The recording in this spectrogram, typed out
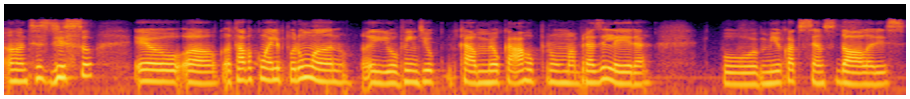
antes disso, eu uh, eu estava com ele por um ano e eu vendi o meu carro para uma brasileira por 1.400 dólares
